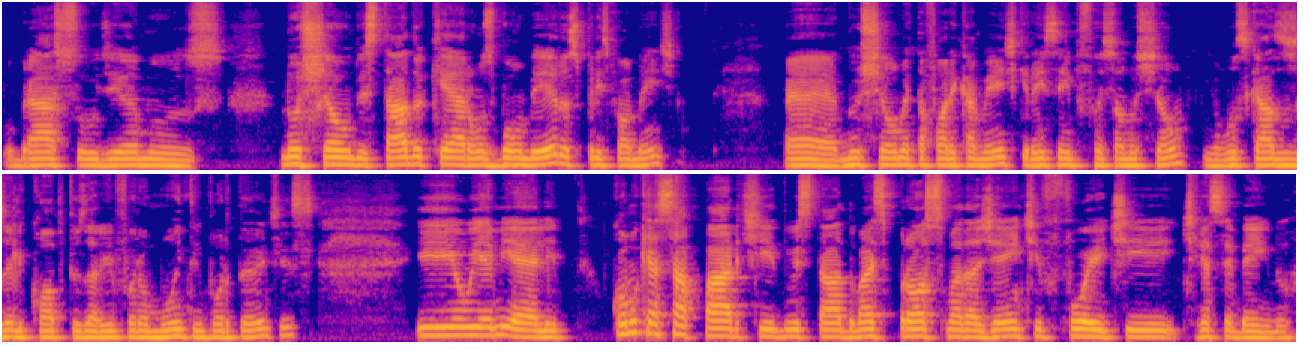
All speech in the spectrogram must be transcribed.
o braço, digamos, no chão do Estado, que eram os bombeiros, principalmente, é, no chão metaforicamente, que nem sempre foi só no chão. Em alguns casos, os helicópteros ali foram muito importantes. E o IML. Como que essa parte do Estado mais próxima da gente foi te, te recebendo?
